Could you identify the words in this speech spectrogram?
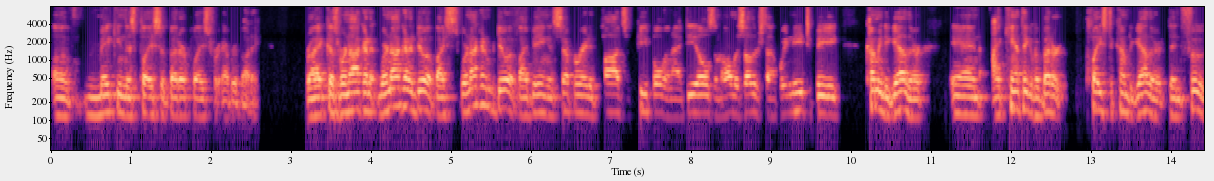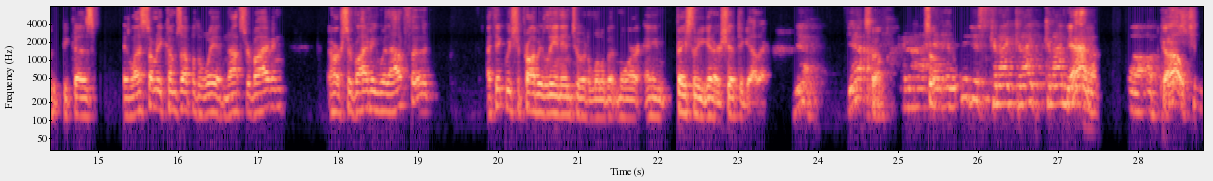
of making this place a better place for everybody. Right. Because we're not to, we're not to do it by, we're not to do it by being in separated pods of people and ideals and all this other stuff. We need to be coming together. And I can't think of a better place to come together than food because unless somebody comes up with a way of not surviving, are surviving without food, I think we should probably lean into it a little bit more and basically get our shit together. Yeah. Yeah. So, and, I, so, and, and let me just, can I, can I, can I make yeah. a, a pitch to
